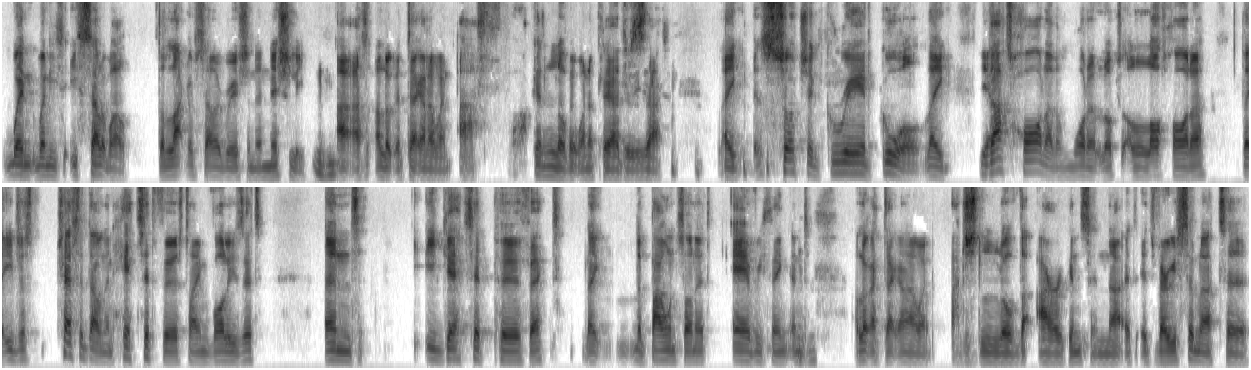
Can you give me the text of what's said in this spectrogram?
when when he he cel- well, the lack of celebration initially, Mhm. I, I- looked at Decker and I went, I fucking love it when a player does that. like, it's such a great goal. Like, Yeah. that's harder than what it looks. A lot harder. That he just chests it down and hits it first time, volleys it, and he gets it perfect. Like the bounce on it, everything. And I look at Decker and I went, I just love the arrogance in that. It, it's very similar to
